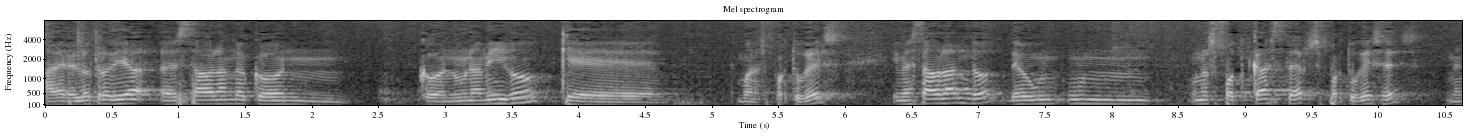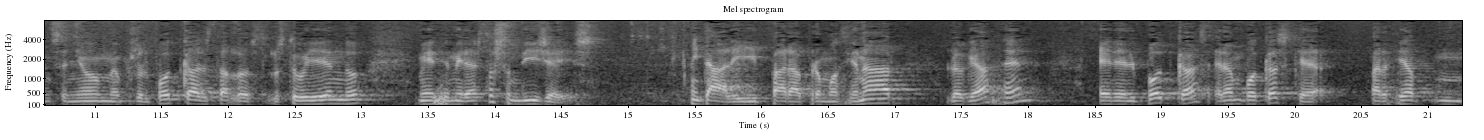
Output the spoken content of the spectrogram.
A ver, el otro día estaba hablando con, con un amigo que, bueno, es portugués, y me estaba hablando de un, un- unos podcasters portugueses. Me enseñó, me puso el podcast, lo, estuve yendo. Me dice, mira, estos son DJs y tal, y para promocionar lo que hacen, en el podcast, era un podcast que parecía mm,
